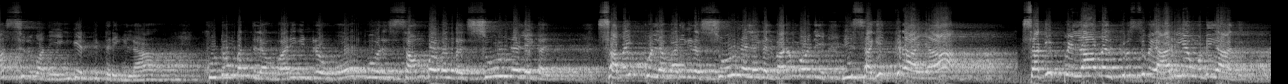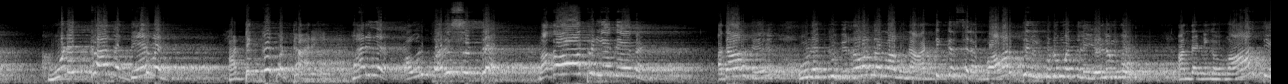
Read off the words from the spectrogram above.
ஆசீர்வாதம் எங்க இருக்கு தெரியுங்களா? குடும்பத்துல வருகின்ற ஒவ்வொரு சம்பவங்கள் சூழ்நிலைகள் சபைக்குள்ள வருகிற சூழ்நிலைகள் வரும்போது நீ சகிக்கிறாயா? சகிப்பில்லாமல் கிறிஸ்துவை அறிய முடியாது. உனக்காக தேவன் அடிக்கப்பட்டாரே. பாருங்க அவர் பரிசுத்த மகா பெரிய தேவன். அதாவது உனக்கு விரோதமா உன்னை அடிக்க சில வார்த்தைகள் குடும்பத்துல எழும்பும். அந்த நீங்க வார்த்தை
